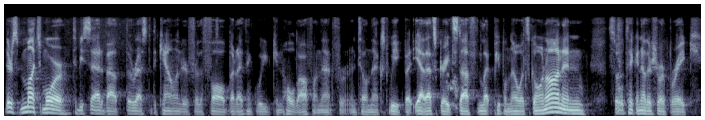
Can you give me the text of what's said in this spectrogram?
there's much more to be said about the rest of the calendar for the fall, but I think we can hold off on that for until next week. But yeah, that's great stuff, let people know what's going on. And so we'll take another short break,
